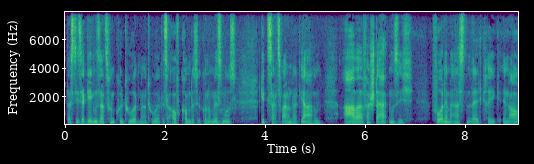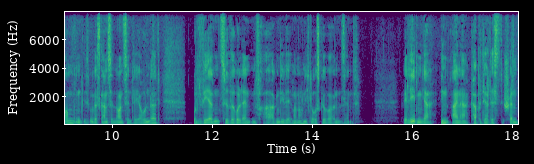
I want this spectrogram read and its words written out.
dass dieser Gegensatz von Kultur und Natur, das Aufkommen des Ökonomismus, gibt es seit 200 Jahren, aber verstärken sich vor dem Ersten Weltkrieg enorm über das ganze 19. Jahrhundert und werden zu virulenten Fragen, die wir immer noch nicht losgeworden sind. Wir leben ja in einer kapitalistischen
